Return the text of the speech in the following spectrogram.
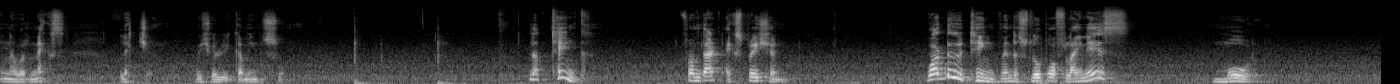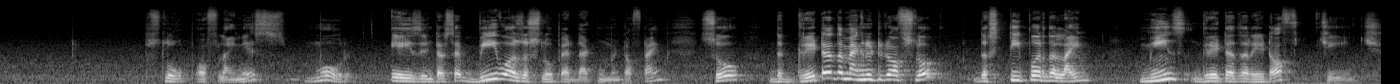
in our next lecture which will be coming soon now think from that expression. What do you think when the slope of line is? More. Slope of line is more. A is intercept. B was the slope at that moment of time. So the greater the magnitude of slope the steeper the line means greater the rate of change.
